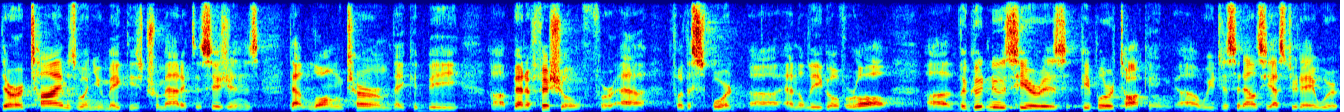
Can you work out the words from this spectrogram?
there are times when you make these traumatic decisions that long term they could be uh, beneficial for, uh, for the sport uh, and the league overall. Uh, the good news here is people are talking. Uh, we just announced yesterday we're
